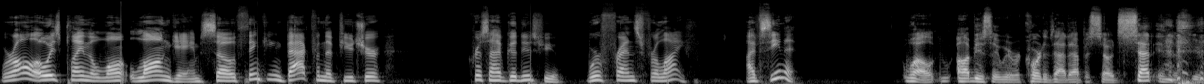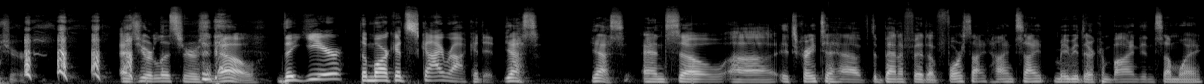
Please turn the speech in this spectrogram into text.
we're all always playing the long, long game. So thinking back from the future, Chris, I have good news for you. We're friends for life. I've seen it. Well, obviously, we recorded that episode set in the future, as your listeners know. the year the market skyrocketed. Yes, yes. And so uh, it's great to have the benefit of foresight, hindsight. Maybe they're combined in some way.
